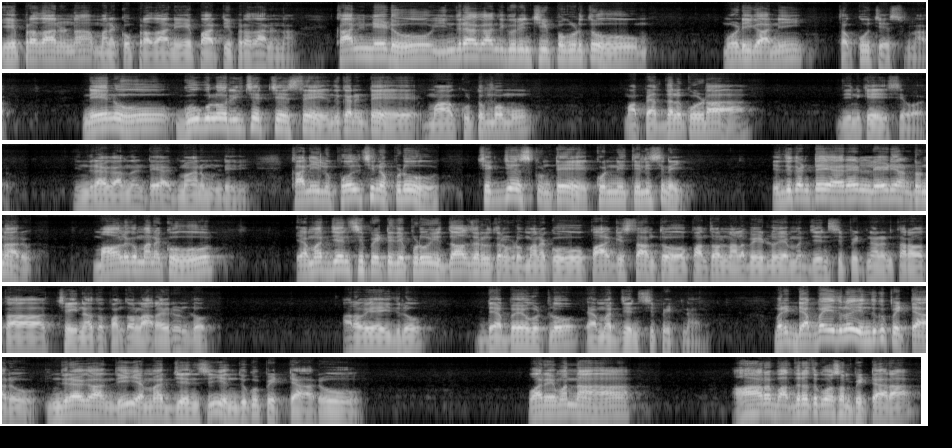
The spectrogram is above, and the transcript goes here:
ఏ ప్రధానున్నా మనకు ప్రధాని ఏ పార్టీ ప్రధానున్నా. కానీ నేడు ఇందిరాగాంధీ గురించి పొగుడుతూ మోడీ గారిని తక్కువ చేస్తున్నారు. నేను గూగుల్లో రీసెర్చ్ చేస్తే ఎందుకనంటే మా కుటుంబము మా పెద్దలు కూడా దీనికే వేసేవారు. ఇందిరాగాంధీ అంటే అభిమానం ఉండేది. కానీ వీళ్ళు పోల్చినప్పుడు చెక్ చేసుకుంటే కొన్ని తెలిసినాయి. ఎందుకంటే ఎరైన్ లేడీ అంటున్నారు. మామూలుగా మనకు ఎమర్జెన్సీ పెట్టేది ఎప్పుడు యుద్ధాలు జరుగుతున్నప్పుడు మనకు పాకిస్తాన్తో పంతొమ్మిది వందల నలభై ఏడులో ఎమర్జెన్సీ పెట్టినారని తర్వాత చైనాతో పంతొమ్మిది వందల అరవై రెండులో అరవై ఐదులో డెబ్బై ఒకటిలో ఎమర్జెన్సీ పెట్టినారు. మరి డెబ్బై ఐదులో ఎందుకు పెట్టారు? ఇందిరాగాంధీ ఎమర్జెన్సీ ఎందుకు పెట్టారు? వారేమన్నా ఆహార భద్రత కోసం పెట్టారా?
